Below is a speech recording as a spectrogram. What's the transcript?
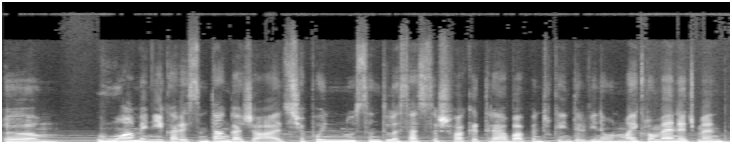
uh, oamenii care sunt angajați și apoi nu sunt lăsați să-și facă treaba pentru că intervine un micromanagement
